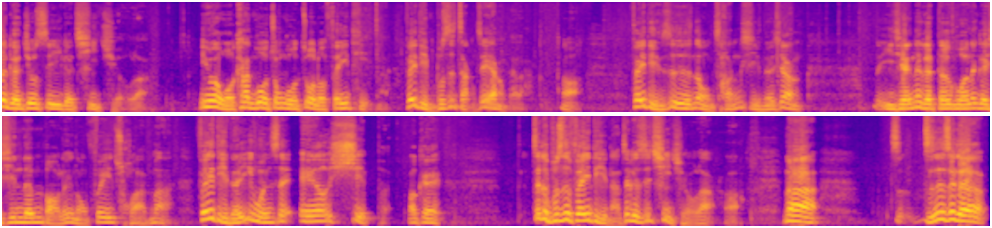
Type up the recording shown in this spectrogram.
这个就是一个气球了，因为我看过中国做的飞艇啊，飞艇不是长这样的啦啊，飞艇是那种长形的，像以前那个德国那个辛登堡那种飞船嘛。飞艇的英文是 airship。OK，这个不是飞艇啊，这个是气球了啊。那只只是这个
